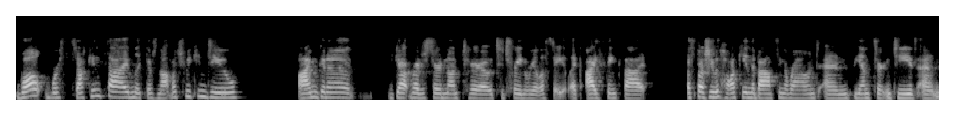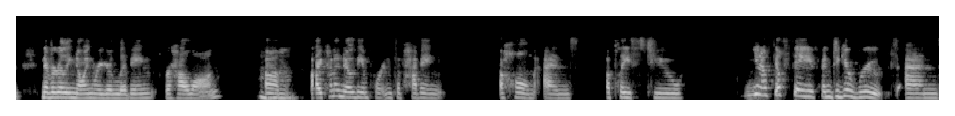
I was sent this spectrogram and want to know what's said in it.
well, we're stuck inside. Like there's not much we can do. I'm going to get registered in Ontario to trade in real estate. Like I think that especially with hockey and the bouncing around and the uncertainties and never really knowing where you're living for how long. Um, mm-hmm. Um, I kind of know the importance of having a home and a place to, you know, feel safe and dig your roots. And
